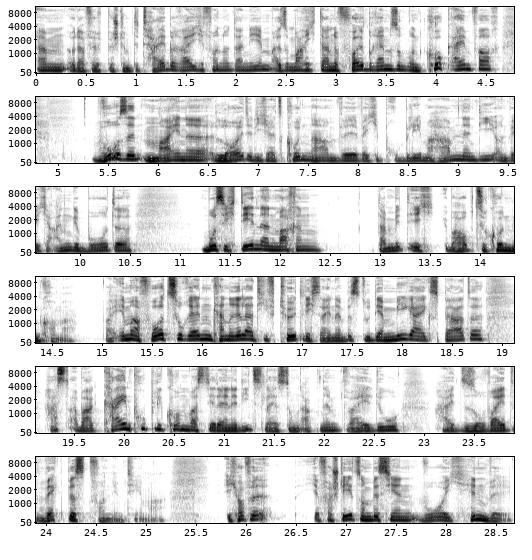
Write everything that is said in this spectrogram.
ähm, oder für bestimmte Teilbereiche von Unternehmen. Also mache ich da eine Vollbremsung und gucke einfach, wo sind meine Leute, die ich als Kunden haben will, welche Probleme haben denn die und welche Angebote muss ich denen dann machen, damit ich überhaupt zu Kunden komme. Weil immer vorzurennen kann relativ tödlich sein. Dann bist du der Mega-Experte, hast aber kein Publikum, was dir deine Dienstleistung abnimmt, weil du halt so weit weg bist von dem Thema. Ich hoffe, ihr versteht so ein bisschen, wo ich hin will.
